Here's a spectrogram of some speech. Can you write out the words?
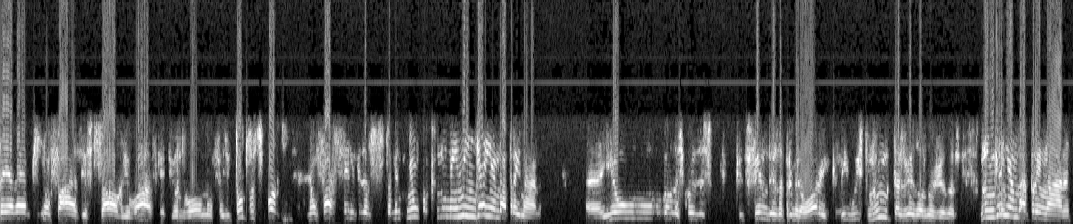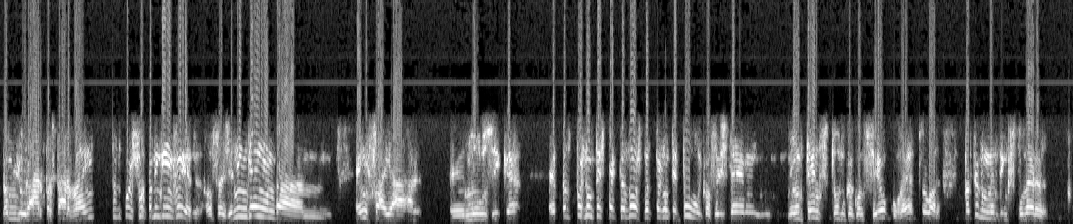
sem adeptos não faz, e o futsal, e o basquete, e o handball não faz, e todos os esportes não faz sentido absolutamente nenhum, porque nem, ninguém anda a treinar. Uh, eu, uma das coisas que defendo desde a primeira hora e que digo isto muitas vezes aos meus jogadores, ninguém anda a treinar para melhorar, para estar bem, se depois for para ninguém ver. Ou seja, ninguém anda hum, a ensaiar eh, música eh, para depois não ter espectadores, para depois não ter público. Ou seja, isto é. Entende-se tudo o que aconteceu, correto? Agora, a partir do momento em que se puder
